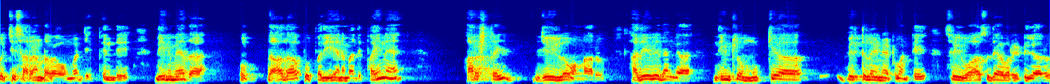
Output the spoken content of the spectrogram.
వచ్చి సరెండర్ అవ్వమని చెప్పింది. దీని మీద దాదాపు పదిహేను మంది పైన అరెస్ట్ అయి జైల్లో ఉన్నారు. అదేవిధంగా దీంట్లో ముఖ్య వ్యక్తులైనటువంటి శ్రీ వాసుదేవరెడ్డి గారు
